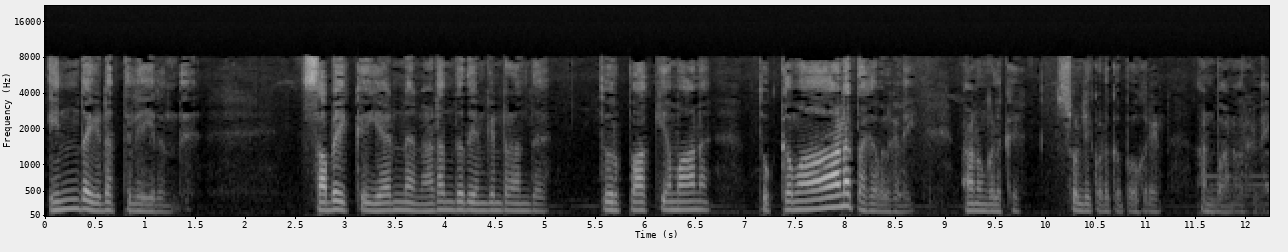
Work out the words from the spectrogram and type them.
இந்த இடத்திலே இருந்து சபைக்கு என்ன நடந்தது என்கின்ற அந்த துர்ப்பாக்கியமான துக்கமான தகவல்களை நான் உங்களுக்கு சொல்லிக் கொடுக்க போகிறேன். அன்பானவர்களே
